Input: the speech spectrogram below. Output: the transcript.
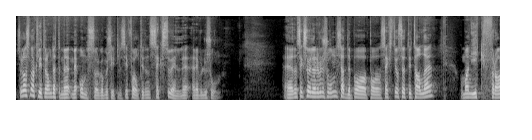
Så La oss snakke litt om dette med, med omsorg og beskyttelse i forhold til den seksuelle revolusjonen. Eh, den seksuelle revolusjonen skjedde på, på 60- og 70-tallet. og Man gikk fra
